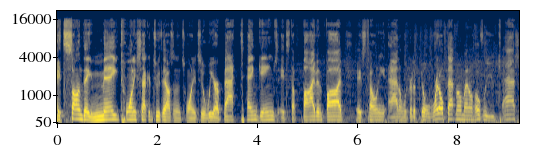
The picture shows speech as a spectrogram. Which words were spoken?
It's Sunday, May 22nd, 2022. We are back 10 games. It's the 5 and 5. It's Tony Adam. We're going to build right off that momentum. Hopefully you cash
